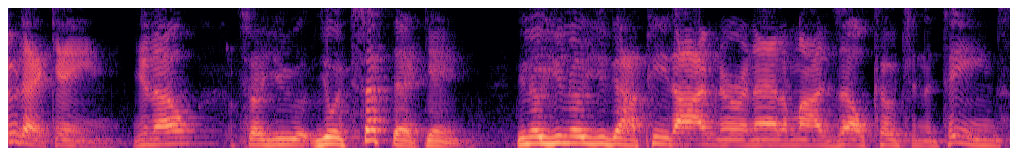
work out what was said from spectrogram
do that game. You know, so you you accept that game. You know, you know, you got Pete Eibner and Adam Mizell coaching the teams.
